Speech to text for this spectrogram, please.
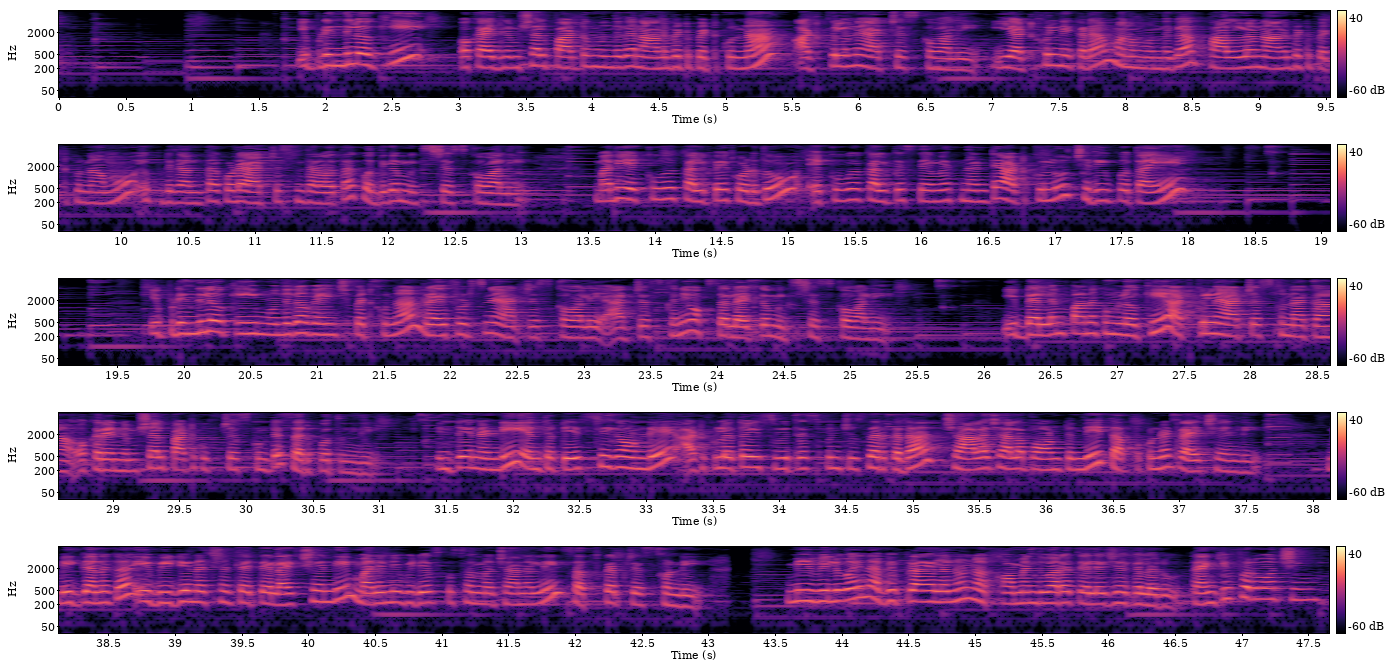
ఇప్పుడు ఇందులోకి ఒక ఐదు నిమిషాల పాటు ముందుగా నానబెట్టి పెట్టుకున్న అటుకులను యాడ్ చేసుకోవాలి. ఈ అటుకులను ఇక్కడ మనం ముందుగా పాలలో నానబెట్టి పెట్టుకున్నాము. ఇప్పుడు ఇదంతా కూడా యాడ్ చేసిన తర్వాత కొద్దిగా మిక్స్ చేసుకోవాలి. మరి ఎక్కువగా కలిపేయకూడదు. ఎక్కువగా కలిపేస్తే ఏమవుతుందంటే అటుకులు చిరిగిపోతాయి. ఇప్పుడు ఇందులోకి ముందుగా వేయించి పెట్టుకున్న డ్రై ఫ్రూట్స్ని యాడ్ చేసుకోవాలి. యాడ్ చేసుకుని ఒకసారి లైట్గా మిక్స్ చేసుకోవాలి. ఈ బెల్లం పానకంలోకి అటుకుల్ని యాడ్ చేసుకున్నాక ఒక రెండు నిమిషాల పాటు కుక్ చేసుకుంటే సరిపోతుంది. ఇంతేనండి ఎంతో టేస్టీగా ఉండే అటుకులతో ఈ స్వీట్ రెసిపీని చూసారు కదా? చాలా చాలా బాగుంటుంది. తప్పకుండా ట్రై చేయండి. మీకు గనక ఈ వీడియో నచ్చినట్లయితే లైక్ చేయండి. మరిన్ని వీడియోస్ కోసం మా ఛానల్ని సబ్స్క్రైబ్ చేసుకోండి. మీ విలువైన అభిప్రాయాలను నాకు కామెంట్ ద్వారా తెలియజేయగలరు. Thank you for watching.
